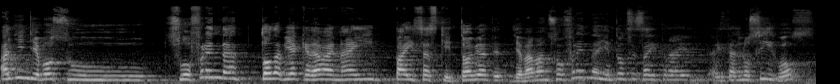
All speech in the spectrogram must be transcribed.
Alguien llevó su, su, ofrenda, todavía quedaban ahí paisas que todavía llevaban su ofrenda y entonces ahí, ahí están los higos,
